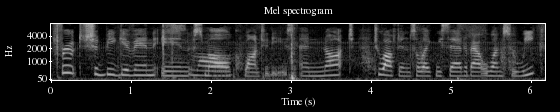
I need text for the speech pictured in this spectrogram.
fruit should be given in small, Small. quantities and not too often so like we said about once a week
